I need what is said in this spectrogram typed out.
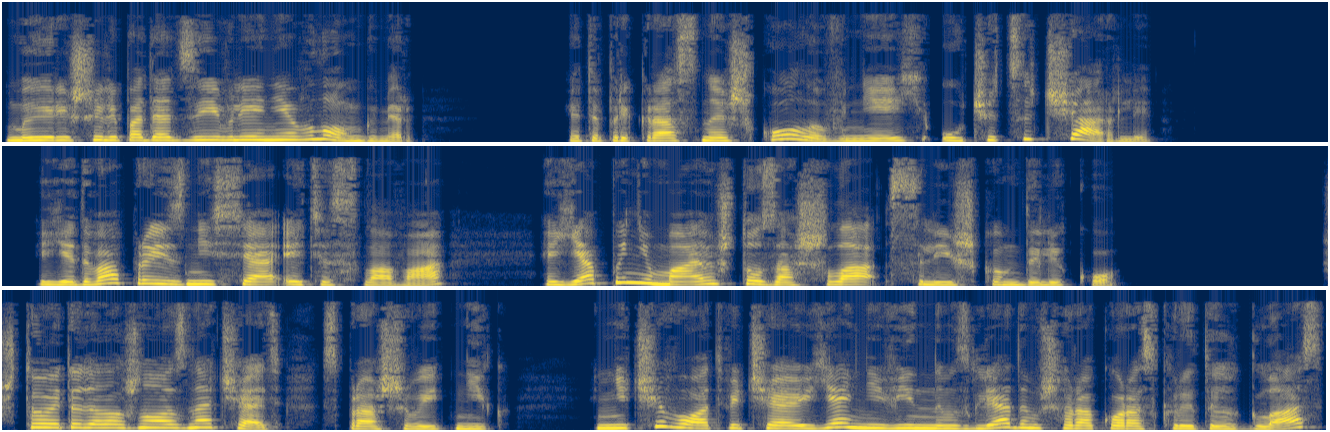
«Мы решили подать заявление в Лонгмер. Это прекрасная школа, в ней учится Чарли. Едва произнеся эти слова, я понимаю, что зашла слишком далеко. «Что это должно означать?» — спрашивает Ник. «Ничего», — отвечаю я невинным взглядом широко раскрытых глаз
